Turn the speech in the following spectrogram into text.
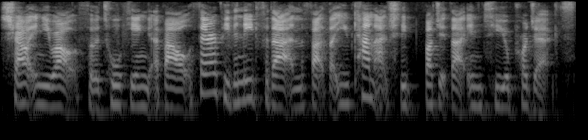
shouting you out for talking about therapy, the need for that, and the fact that you can actually budget that into your projects.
